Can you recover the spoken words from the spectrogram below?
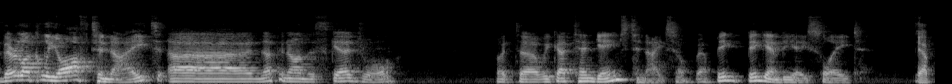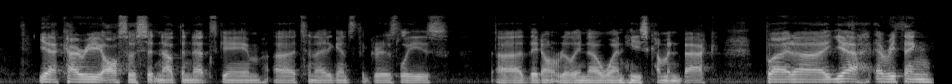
they're luckily off tonight. Uh, nothing on the schedule, but uh, we got ten games tonight, so a big big NBA slate. Yep. Yeah, Kyrie also sitting out the Nets game uh, tonight against the Grizzlies. Uh, they don't really know when he's coming back. But uh, yeah, everything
